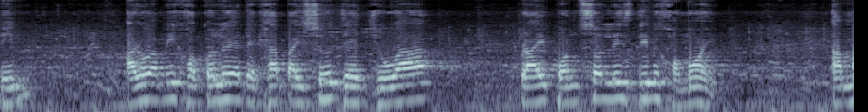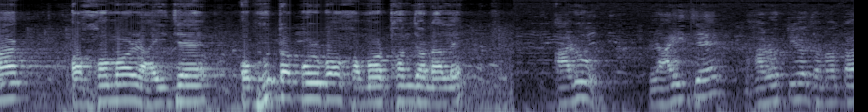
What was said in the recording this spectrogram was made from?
দিন। আৰু আমি সকলোৱে দেখা পাইছোঁ যে যোৱা প্ৰায় পঞ্চল্লিছ দিন সময় আমাক অসমৰ ৰাইজে অভূতপূৰ্ব সমৰ্থন জনালে আৰু ৰাইজে ভাৰতীয় জনতা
